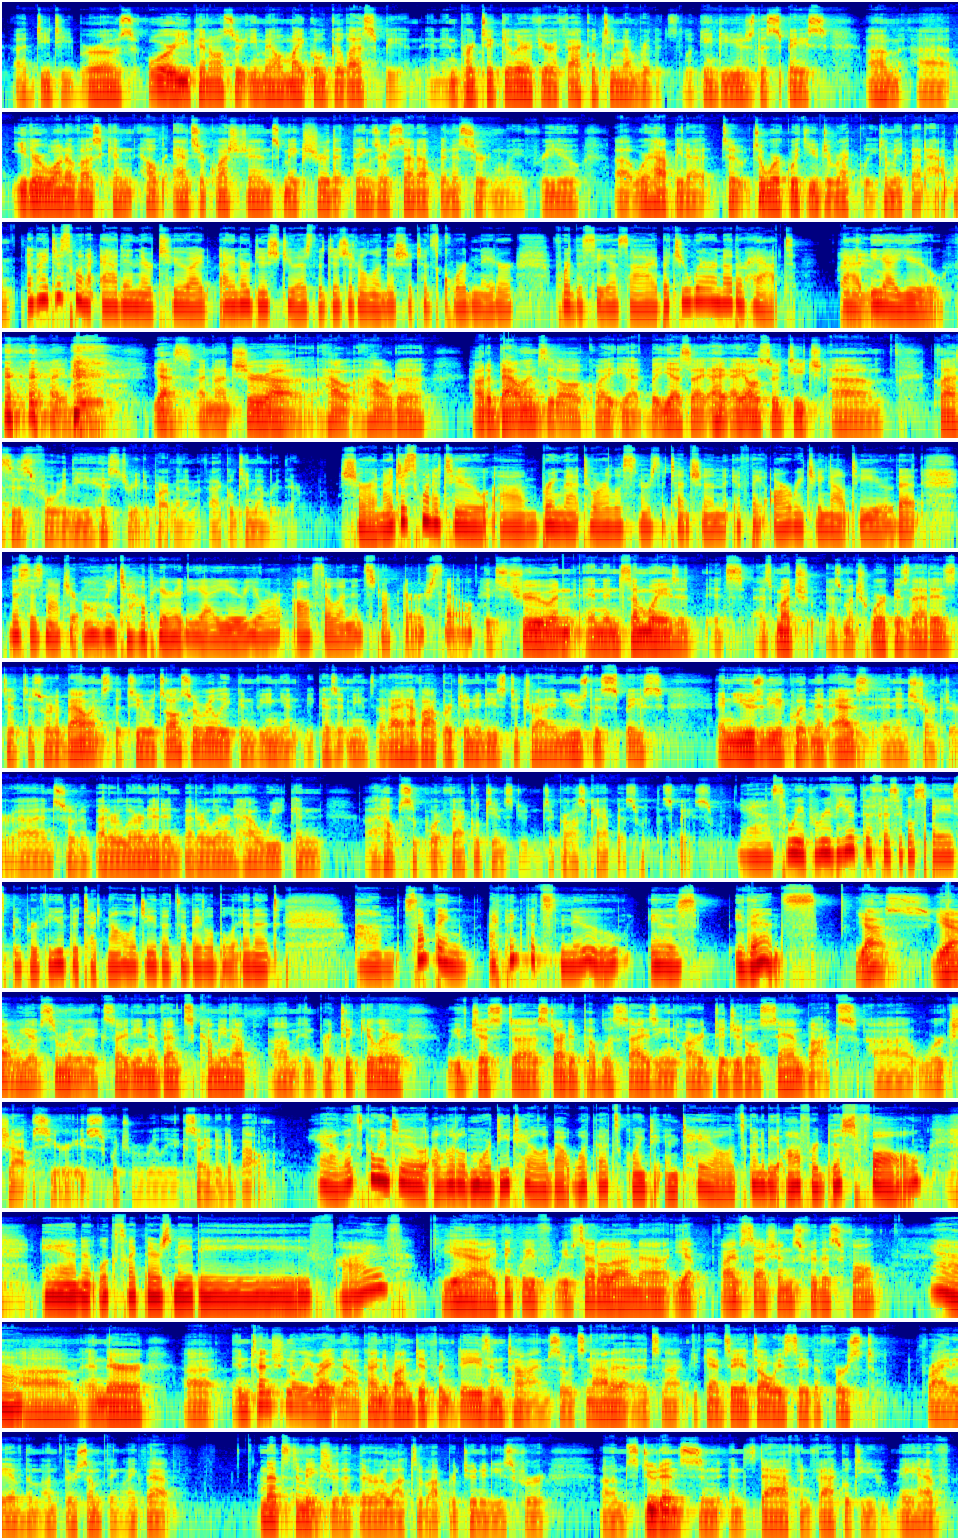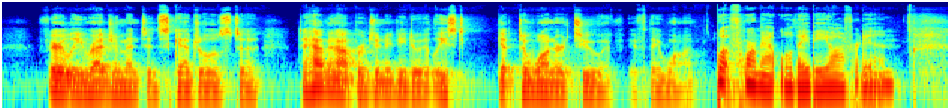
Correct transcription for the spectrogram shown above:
uh, dtburrows. Or you can also email Michael Gillespie. And, and in particular, if you're a faculty member that's looking to use the space, um, uh, either one of us can help answer questions, make sure that things are set up in a certain way for you. Uh, we're happy to, to, to work with you directly to make that happen. And I just want to add in there too, I, I introduced you as the digital initiatives coordinator for the CSI, but you wear another hat at. EIU. Yes, I'm not sure uh, how how to how to balance it all quite yet, but yes, I, I I also teach um, classes for the history department. I'm a faculty member there. Sure. And I just wanted to um, bring that to our listeners' attention if they are reaching out to you that this is not your only job here at EIU. You are also an instructor. So, It's true, and, and in some ways, it, it's as much as much work as that is to, to sort of balance the two. It's also really convenient because it means that I have opportunities to try and use this space and use the equipment as an instructor. Uh, and so to better learn it and better learn how we can uh, help support faculty and students across campus with the space. Yeah, so we've reviewed the physical space, we've reviewed the technology that's available in it. Um, something I think that's new is events. Yes, yeah, we have some really exciting events coming up. Um, in particular, we've just uh, started publicizing our digital sandbox uh, workshop series, which we're really excited about. Yeah, let's go into a little more detail about what that's going to entail. It's going to be offered this fall, and it looks like there's maybe five. Yeah, I think we've we've settled on uh, yep five sessions for this fall. Yeah, um, and they're uh, intentionally right now kind of on different days and times. So it's not a it's not you can't say it's always say the first Friday of the month or something like that. And that's to make sure that there are lots of opportunities for um, students and, and staff and faculty who may have fairly regimented schedules to, to have an opportunity to at least get to one or two if, if they want. What format will they be offered in?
